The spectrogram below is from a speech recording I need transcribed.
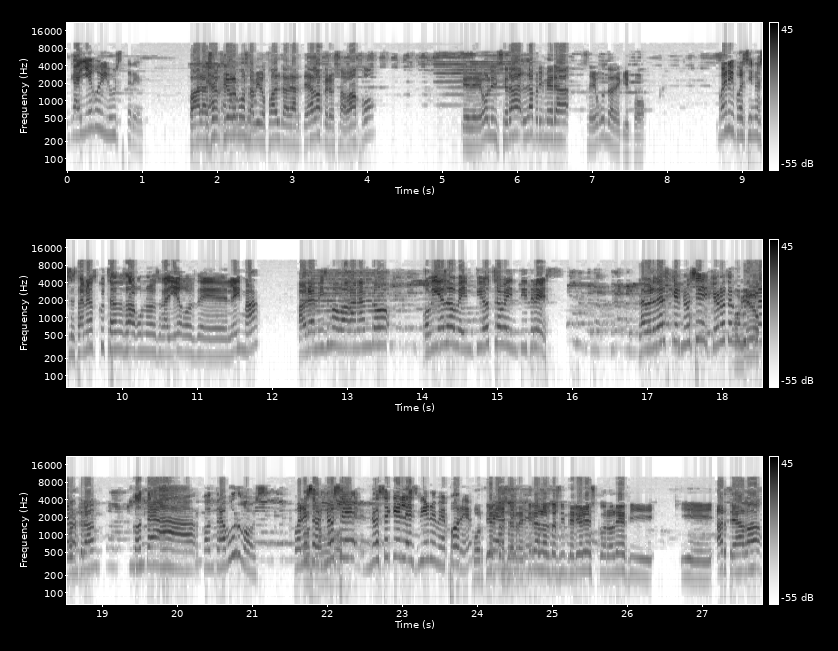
Gallego ilustre. Para Sergio uno. ha habido falta de Arteaga, pero es abajo. Que de Oli será la primera, segunda de equipo. Bueno, y por si nos están escuchando algunos gallegos de Leima, ahora mismo va ganando Oviedo 28-23. La verdad es que no sé, yo no tengo muy Oviedo claro- contra. contra contra Burgos. Por eso no sé, no sé qué les viene mejor, ¿eh? Por cierto, se retiran los dos interiores, Korolev y, y Arteaga.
